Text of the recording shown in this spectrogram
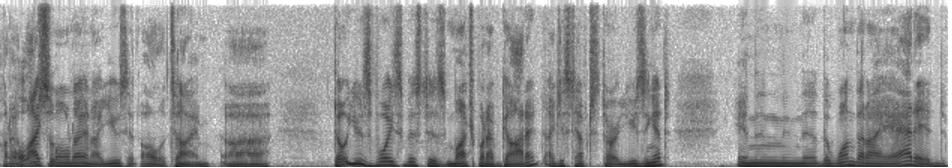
But I like Mona, and I use it all the time. Uh, don't use Voice Vista as much, but I've got it. I just have to start using it. And then the, the one that I added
